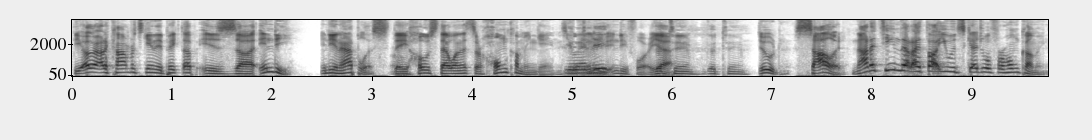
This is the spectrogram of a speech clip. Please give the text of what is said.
the other out of conference game they picked up is uh, Indy, Indianapolis. They host that one. That's their homecoming game. You Indy? Indy for Good yeah, team, good team. dude, solid. Not a team that I thought you would schedule for homecoming.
